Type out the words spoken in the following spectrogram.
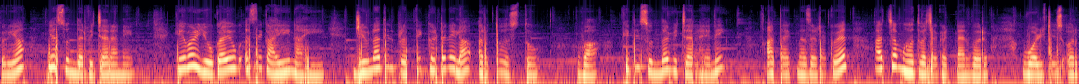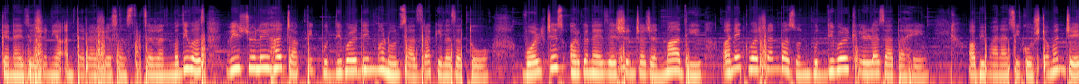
करूया या सुंदर विचाराने. केवळ योगायोग असे काहीही नाही जीवनातील प्रत्येक घटनेला अर्थ असतो. वा किती सुंदर विचार आहे नाही? आता एक नजर टाकूयात. आजच्या महत्त्वाच्या घटनांवर. वर्ल्ड चेस ऑर्गनायझेशन या आंतरराष्ट्रीय संस्थेचा जन्मदिवस वीस जुलै हा जागतिक बुद्धिबळ दिन म्हणून साजरा केला जातो. वर्ल्ड चेस ऑर्गनायझेशनच्या जन्माआधी अनेक वर्षांपासून बुद्धिबळ खेळला जात आहे. अभिमानाची गोष्ट म्हणजे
